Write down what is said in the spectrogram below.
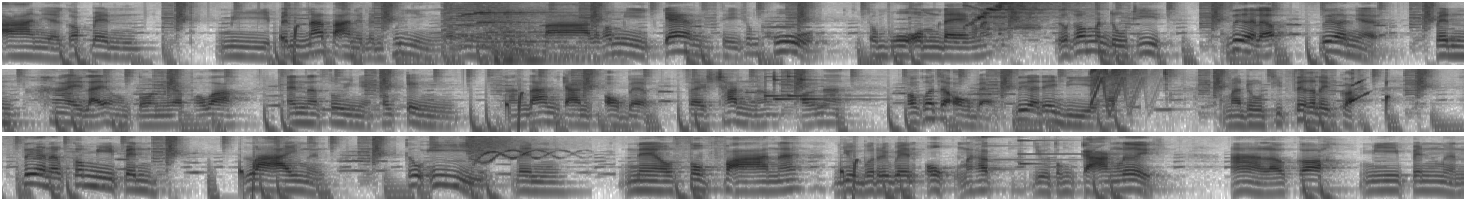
ตาเนี่ยก็เป็นมีเป็นหน้าตาเนี่ยเป็นผู้หญิงครับมีตาแล้วก็มีแก้มสีชมพูชมพูอมแดงนะแล้วก็มาดูที่เสื้อแล้วเสื้อเนี่ยเป็นไฮไลท์ของตัวนี้ครับเพราะว่าแอนนาตุยเนี่ยเขาเก่งทางด้านการออกแบบแฟชั่นนะเขาน่ะเขาก็จะออกแบบเสื้อได้ดีครับ มาดูที่เสื้อกันเลยดีกว่า เสื้อนะก็มีเป็น ลายเหมือนเก้าอี้เป็นแนวโซฟานะ อยู่บริเวณอกนะครับ อยู่ตรงกลางเลย อ่า แล้วก็มีเป็นเหมือน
